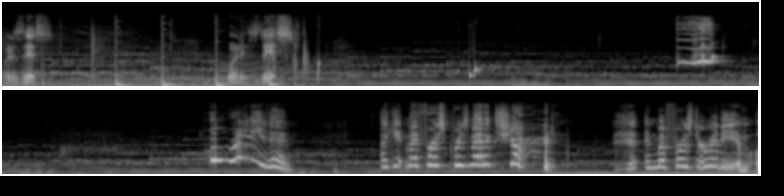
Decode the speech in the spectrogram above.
What is this? What is this? Alrighty then. I get my first prismatic shard. and my first iridium.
